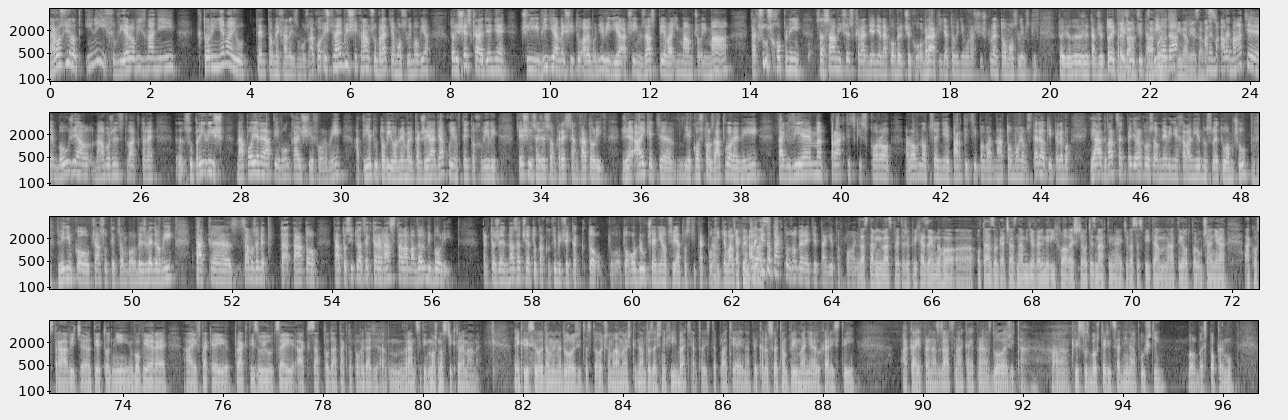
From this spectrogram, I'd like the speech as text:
Na rozdiel od iných vierovýznaní, ktorí nemajú tento mechanizmus. Ako ešte najbližšie k nám sú bratia moslimovia, ktorí šestkrát denne, či vidia mešitu alebo nevidia a či im zaspieva imám, čo im má, tak sú schopní sa sami šestkrát denne na koberčeku obrátiť a to vidím u našich študentov moslimských. Takže to je tiež Treba určitá výhoda. Ale, ale máte bohužiaľ náboženstva, ktoré sú príliš napojené na tie vonkajšie formy a tie túto výhodu nemajú. Takže ja ďakujem v tejto chvíli. Teším sa, že som kresťan, katolík, že aj keď e, je kostol zatvorený, tak viem prakticky skoro rovnocenne participovať na tom mojom stereotype, lebo ja 25 rokov som nevynechal ani jednu svetú omšu, uh-huh. s výnimkou času, keď som bol bezvedomý, tak e, samozrejme tá, táto, táto situácia, ktorá nastala, ma veľmi bolí pretože na začiatok ako keby človek tak to, to, to odlúčenie od sviatosti tak pocitoval. No, ďakujem, Ale keď to takto zoberete, tak je to v pohode. Zastavím vás, pretože prichádza mnoho uh, otázok a čas nám ide veľmi rýchlo, ale ešte otec Martin, aj teba sa spýtam na tie odporúčania, ako stráviť uh, tieto dni vo viere, aj v takej praktizujúcej, ak sa to dá takto povedať, uh, v rámci tých možností, ktoré máme. Niekedy si uvedomíme dôležitosť toho, čo máme, až keď nám to začne chýbať. A to isté platí aj napríklad o svetom príjmaní a Eucharistii. Aká je pre nás vzácná, aká je pre nás dôležitá. A Kristus bol 40 dní na púšti, bol bez pokrmu.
